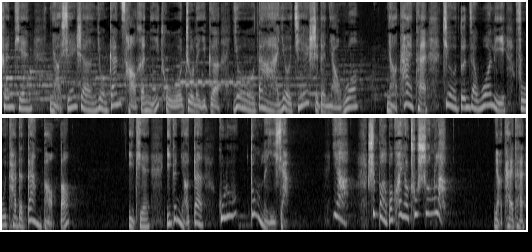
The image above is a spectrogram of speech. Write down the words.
春天，鸟先生用干草和泥土筑了一个又大又结实的鸟窝，鸟太太就蹲在窝里孵它的蛋宝宝。一天，一个鸟蛋咕噜动了一下，呀，是宝宝快要出生了！鸟太太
